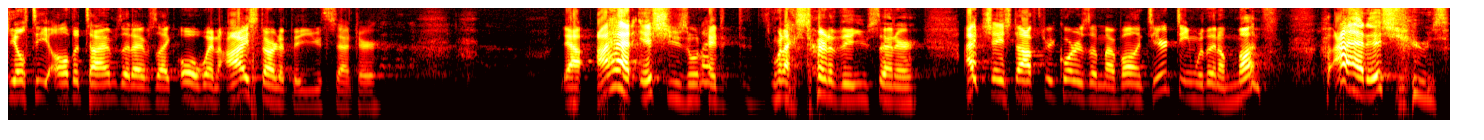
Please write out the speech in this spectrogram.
guilty all the times that I was like, oh, when I started the youth center. Yeah, I had issues when I when I started the youth center. I chased off three quarters of my volunteer team within a month. I had issues,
